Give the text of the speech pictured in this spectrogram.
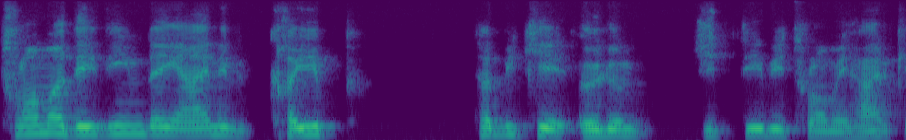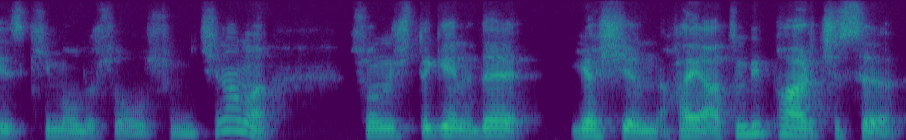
Trauma dediğimde yani kayıp, tabii ki ölüm ciddi bir travma herkes kim olursa olsun için ama sonuçta gene de yaşayan hayatın bir parçası.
